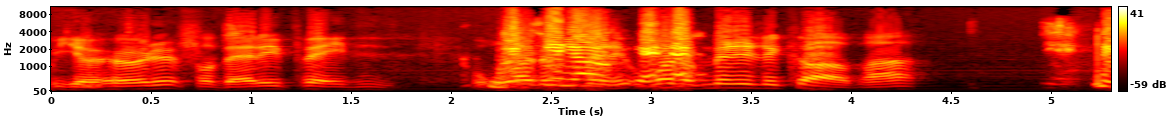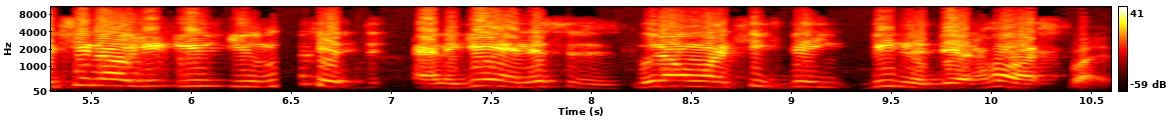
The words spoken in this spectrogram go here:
You heard it from Eddie Payton. What, a, you know, minute, what a minute to come, huh? But you know, you, you, you look at, and again, this is, we don't want to keep be, beating a dead horse, Right.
